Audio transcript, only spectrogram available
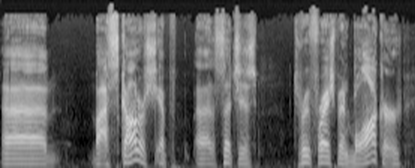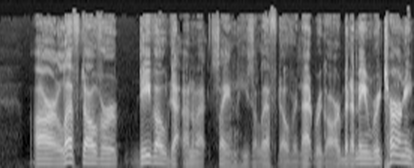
uh, by scholarship, uh, such as true freshman Blocker, or leftover Devo. I'm not saying he's a leftover in that regard, but I mean returning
